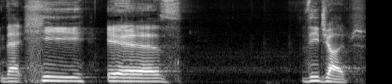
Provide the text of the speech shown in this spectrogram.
that He is the judge.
